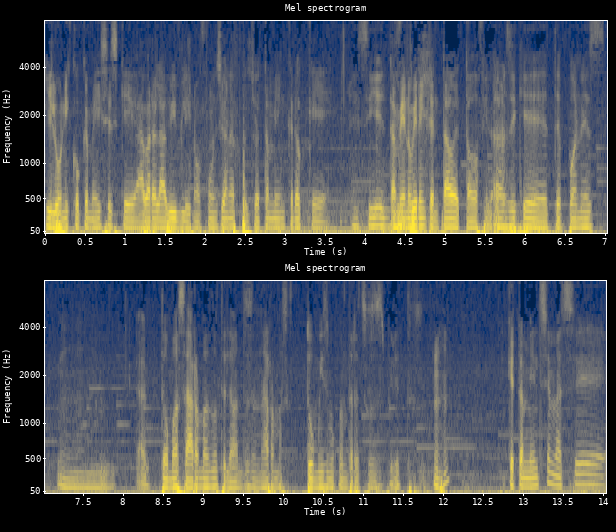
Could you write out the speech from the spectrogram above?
y lo único que me dice es que abra la Biblia y no funciona, pues yo también creo que Eh, Sí, también hubiera intentado de todo, Finrod. Ahora sí que te pones, mm, tomas armas, no te levantas en armas tú mismo contra estos espíritus. Que también se me hace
